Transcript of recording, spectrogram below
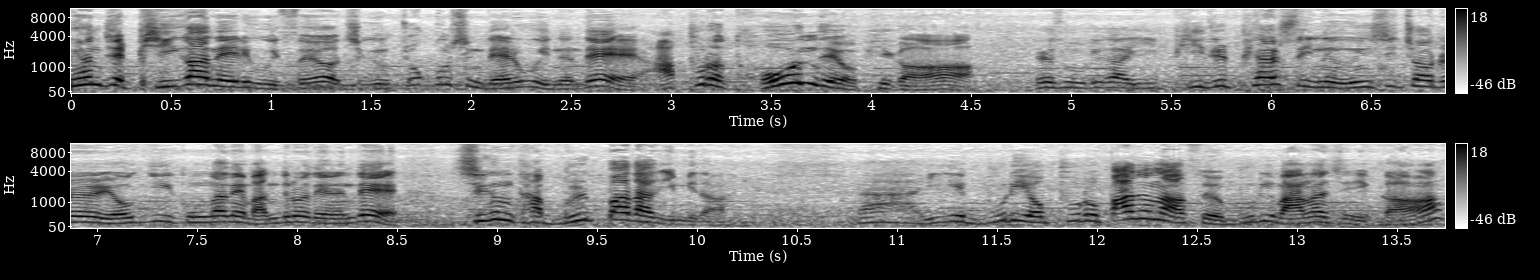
현재 비가 내리고 있어요. 지금 조금씩 내리고 있는데 앞으로 더운데요, 비가. 그래서 우리가 이 비를 피할 수 있는 은시처를 여기 공간에 만들어야 되는데 지금 다 물바닥입니다. 야, 이게 물이 옆으로 빠져나왔어요. 물이 많아지니까.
